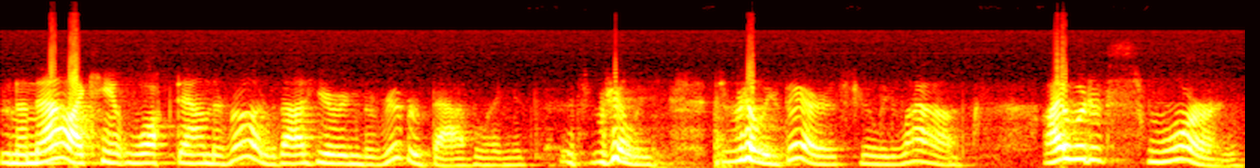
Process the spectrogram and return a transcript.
You know, now I can't walk down the road without hearing the river babbling. It's, it's really, it's really there. It's really loud. I would have sworn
